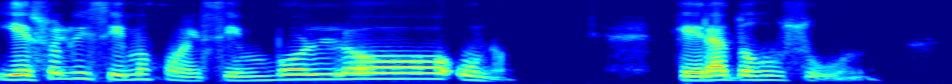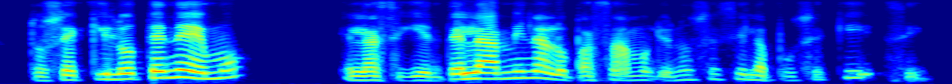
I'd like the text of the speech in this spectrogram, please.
Y eso lo hicimos con el símbolo 1, que era 2 u 1. Entonces aquí lo tenemos, en la siguiente lámina lo pasamos, yo no sé si la puse aquí, sí.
